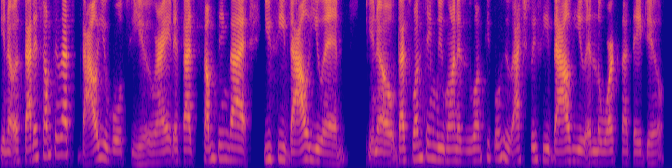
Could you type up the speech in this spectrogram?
you know if that is something that's valuable to you right if that's something that you see value in you know that's one thing we want is we want people who actually see value in the work that they do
